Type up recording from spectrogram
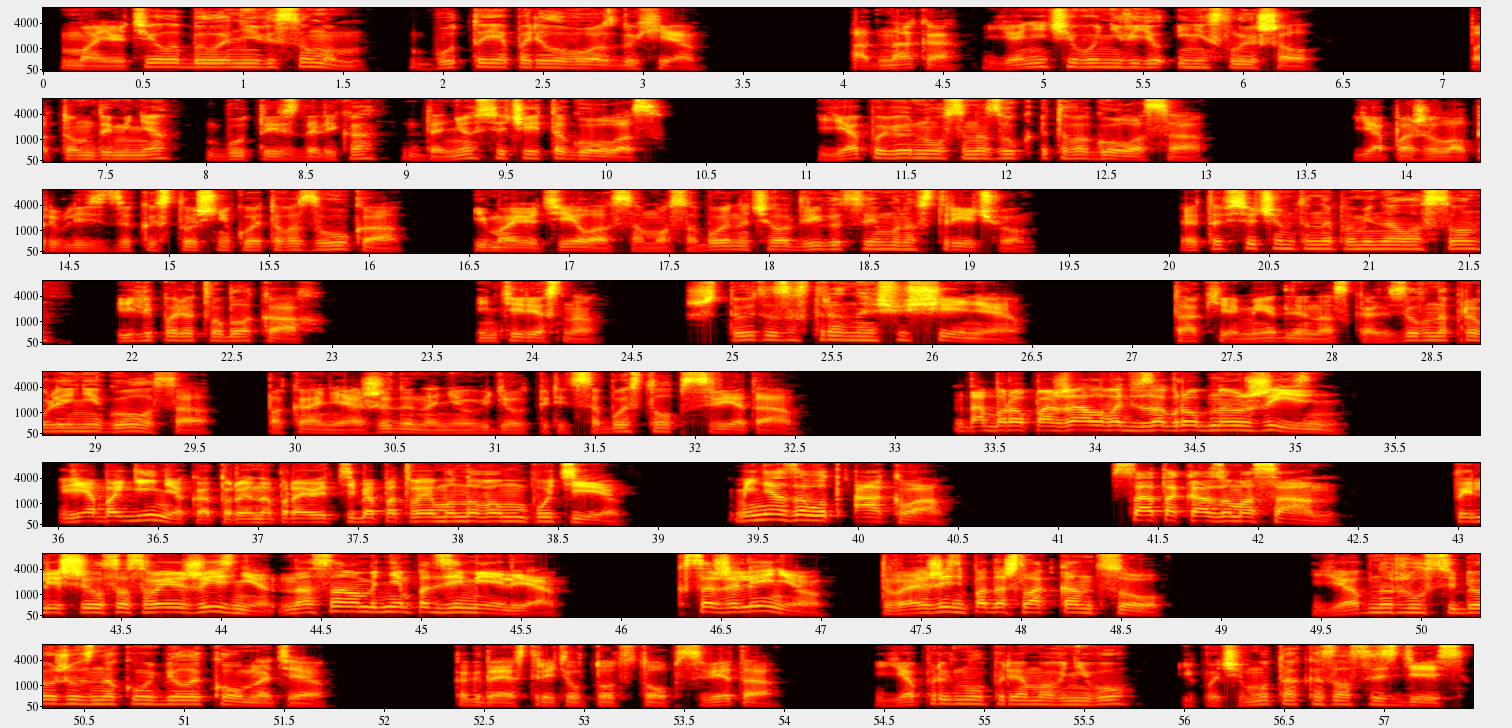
Мое тело было невесомым, будто я парил в воздухе. Однако я ничего не видел и не слышал. Потом до меня, будто издалека, донесся чей-то голос. Я повернулся на звук этого голоса. Я пожелал приблизиться к источнику этого звука, и мое тело, само собой, начало двигаться ему навстречу. Это все чем-то напоминало сон или полет в облаках. Интересно, что это за странное ощущение? Так я медленно скользил в направлении голоса, пока неожиданно не увидел перед собой столб света. «Добро пожаловать в загробную жизнь!» Я богиня, которая направит тебя по твоему новому пути. Меня зовут Аква. Сата Казума-сан. Ты лишился своей жизни на самом дне подземелья. К сожалению, твоя жизнь подошла к концу. Я обнаружил себя уже в знакомой белой комнате. Когда я встретил тот столб света, я прыгнул прямо в него и почему-то оказался здесь.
